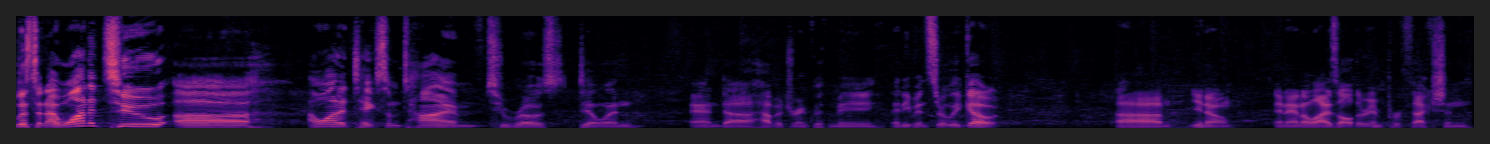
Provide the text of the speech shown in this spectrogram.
Listen, I wanted to. Uh, I want to take some time to roast Dylan and uh, have a drink with me, and even Surly Goat. Um, you know, and analyze all their imperfection.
